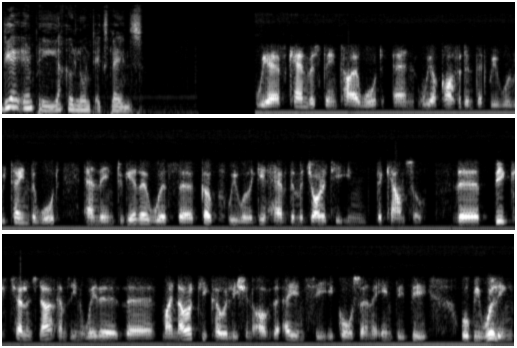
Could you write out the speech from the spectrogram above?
DA MP Jaco Londt explains. We have canvassed the entire ward and we are confident that we will retain the ward and then together with uh, COPE we will again have the majority in the council. The big challenge now comes in whether the minority coalition of the ANC, ICOSA and the NPP will be willing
